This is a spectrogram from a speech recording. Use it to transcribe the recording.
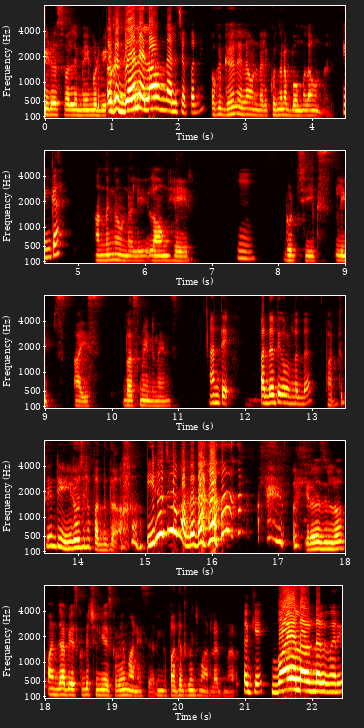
వీడియోస్ వల్లే మేము కూడా ఒక గర్ల్ ఎలా ఉండాలి చెప్పండి? ఒక గర్ల్ ఎలా ఉండాలి? కుందన బొమ్మలా ఉండాలి. ఇంకా? అందంగా ఉండాలి. Long hair good cheeks lips eyes dress maintenance అంతే. పద్ధతిగా ఉండద్దా? పద్ధతి ఏంటి? ఈ రోజుల పద్ధత? ఈ రోజులో పద్ధత? ఈ రోజుల్లో పంజాబ్ వేసుకుంటే చున్నీ వేసుకోవడమే మానేశారు. ఇంకా పద్ధతి గురించి మాట్లాడుతున్నారు. ఓకే. బాయ్ ఎలా ఉండాలి మరి?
